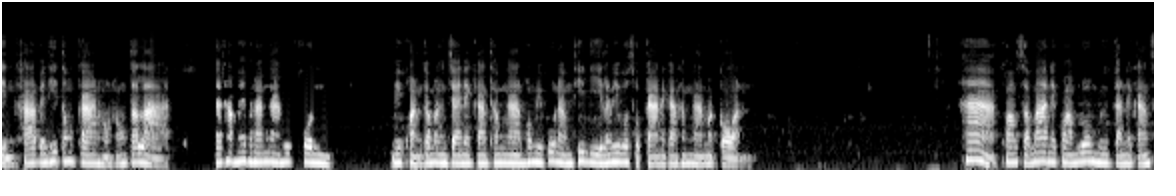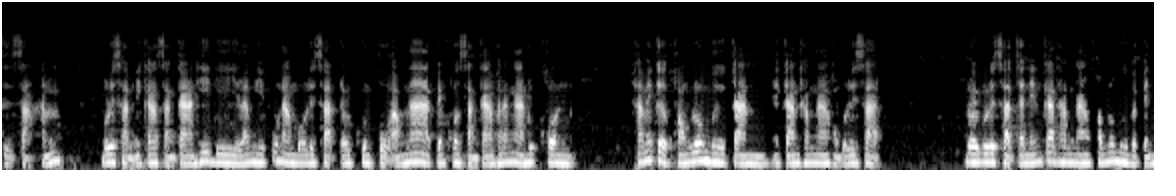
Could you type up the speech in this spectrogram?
สินค้าเป็นที่ต้องการของท้องตลาด และทำให้พนักงานทุกคน มีขวัญกำลังใจในการทำงานเพราะมีผู้นำที่ดีและมีประสบการณ์ในการทำงานมาก่อน 5. ความสามารถในความร่วมมือกันในการสื่อสาร บริษัทมีการสั่งการที่ดี และมีผู้นำบริษัทโดยคุณปู่อำนาจ เป็นคนสั่งการพนักงานทุกคนทำให้เกิดความร่วมมือกันในการทำงานของบริษัท โดยบริษัทจะเน้นการทำงานความร่วมมือแบบเป็น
